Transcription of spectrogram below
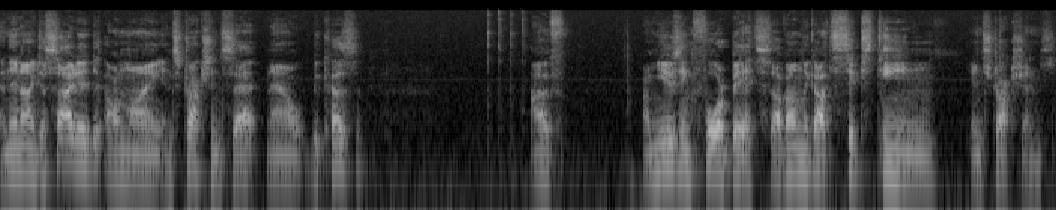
And then I decided on my instruction set. Now, because I've I'm using 4 bits. I've only got 16 instructions.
